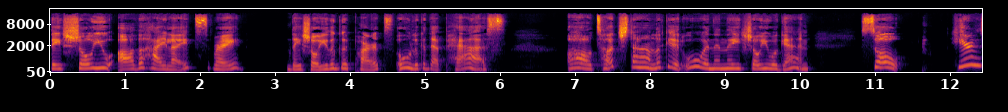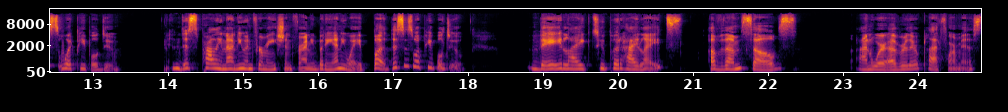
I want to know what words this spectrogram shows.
They show you all the highlights, right? They show you the good parts. Oh, look at that pass. Oh, touchdown. Look at, oh, and then they show you again. So here's what people do. And this is probably not new information for anybody anyway, but this is what people do. They like to put highlights of themselves on wherever their platform is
